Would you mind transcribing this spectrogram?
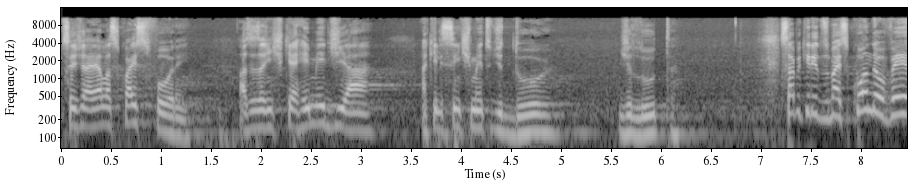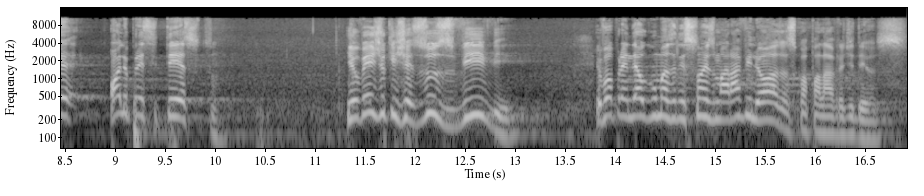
seja elas quais forem. Às vezes a gente quer remediar aquele sentimento de dor, de luta. Sabe, queridos, mas quando eu ve, olho para esse texto, e eu vejo que Jesus vive, eu vou aprender algumas lições maravilhosas com a palavra de Deus.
